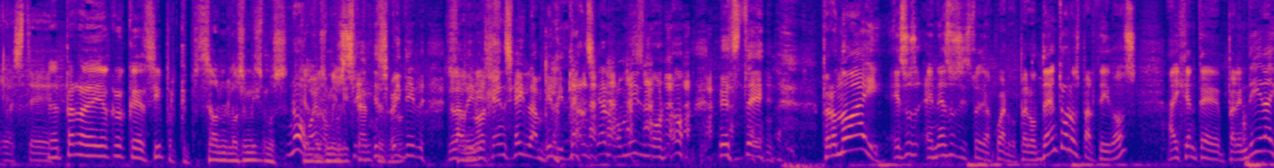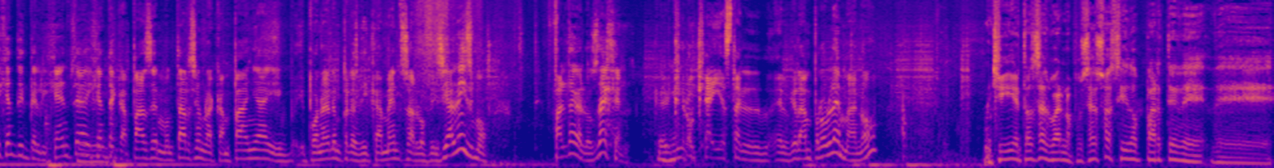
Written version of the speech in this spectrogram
Este, El PRD yo creo que sí, porque son los mismos no, que bueno, los pues sí, militantes. la Son los- dirigencia y la militancia es lo mismo, ¿no? Este, pero no hay, eso, en eso sí estoy de acuerdo. Pero dentro de los partidos hay gente prendida, hay gente inteligente, hay gente capaz de montarse una campaña y, y poner en predicamentos al oficialismo. Falta que los dejen, que creo que ahí está el, el gran problema, ¿no? Sí, entonces, bueno, pues eso ha sido parte de, de,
